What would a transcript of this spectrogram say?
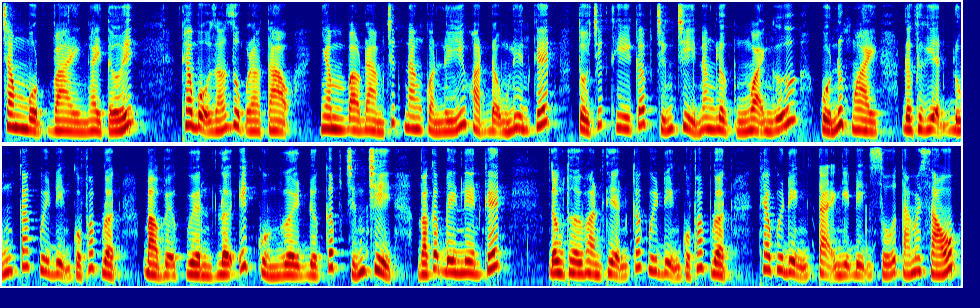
trong một vài ngày tới. Theo Bộ Giáo dục và Đào tạo, nhằm bảo đảm chức năng quản lý hoạt động liên kết, tổ chức thi cấp chứng chỉ năng lực ngoại ngữ của nước ngoài được thực hiện đúng các quy định của pháp luật, bảo vệ quyền lợi ích của người được cấp chứng chỉ và các bên liên kết, đồng thời hoàn thiện các quy định của pháp luật theo quy định tại Nghị định số 86,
